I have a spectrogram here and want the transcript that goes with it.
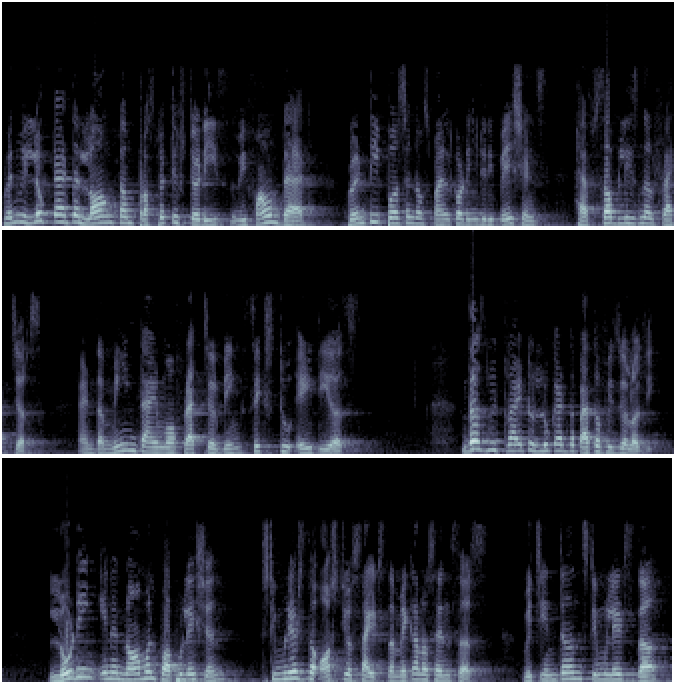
When we looked at the long-term prospective studies we found that 20% of spinal cord injury patients have sublesional fractures and the mean time of fracture being 6 to 8 years. Thus we try to look at the pathophysiology. Loading in a normal population stimulates the osteocytes, the mechanosensors, which in turn stimulates the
